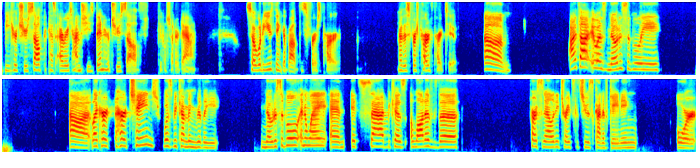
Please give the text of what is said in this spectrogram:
be her true self because every time she's been her true self, people shut her down. So what do you think about this first part? Or this first part of part 2? Um I thought it was noticeably uh like her her change was becoming really noticeable in a way and it's sad because a lot of the personality traits that she was kind of gaining or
